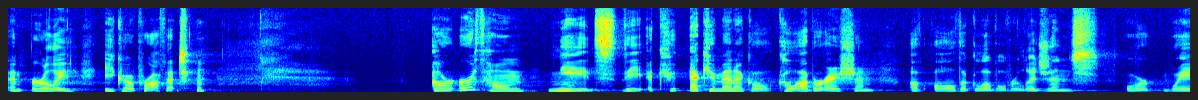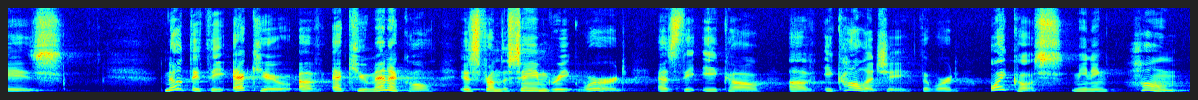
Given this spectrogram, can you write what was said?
an early eco prophet. Our Earth home needs the ecumenical collaboration of all the global religions or ways. Note that the ecu of ecumenical is from the same Greek word as the eco of ecology, the word oikos, meaning home.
